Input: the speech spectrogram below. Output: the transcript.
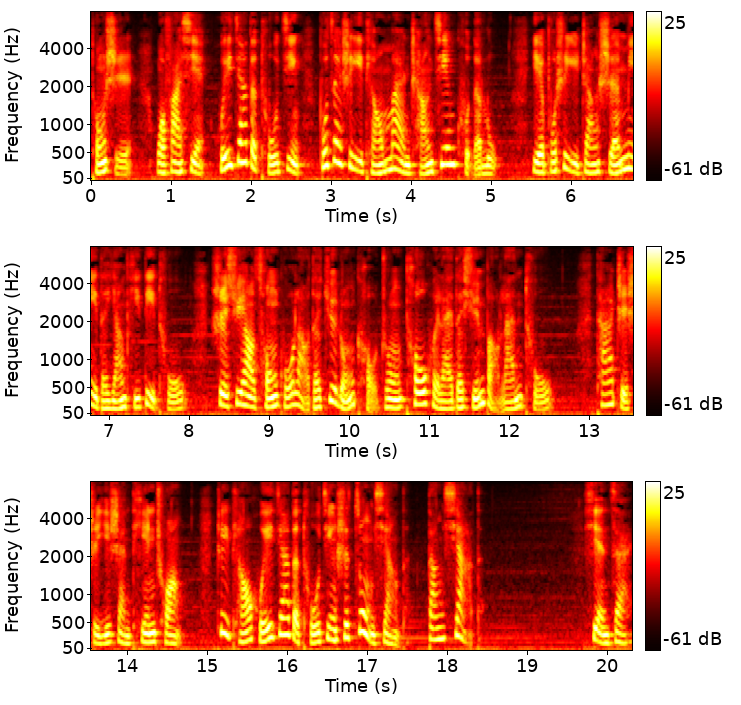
同时，我发现回家的途径不再是一条漫长艰苦的路，也不是一张神秘的羊皮地图，是需要从古老的巨龙口中偷回来的寻宝蓝图。它只是一扇天窗，这条回家的途径是纵向的、当下的。现在，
